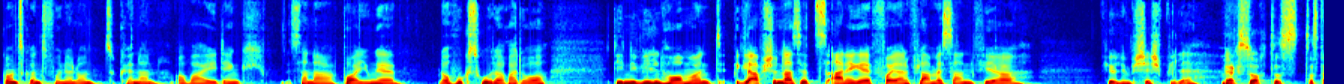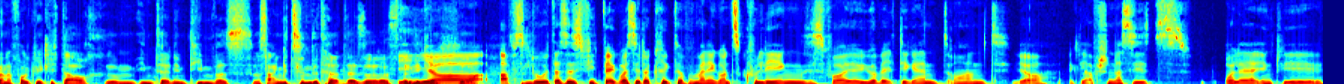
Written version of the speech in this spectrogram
ganz, ganz vorne landen zu können. Aber ich denke, es sind ein paar junge Nachwuchsruderer da, die den Willen haben. Und ich glaube schon, dass jetzt einige Feuer und Flamme sind für, für Olympische Spiele. Merkst du auch, dass, dass dein Erfolg wirklich da auch um, intern im Team was, was angezündet hat? Also, dass da wirklich, ja, äh absolut. Also das Feedback, was ich da gekriegt habe von meinen ganzen Kollegen, das war ja überwältigend. Und ja, ich glaube schon, dass sie jetzt alle irgendwie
